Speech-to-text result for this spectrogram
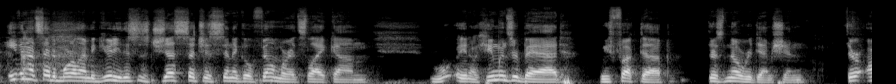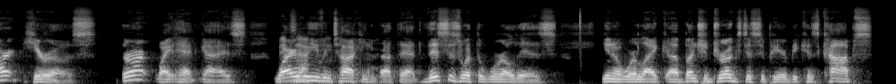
even outside of moral ambiguity, this is just such a cynical film where it's like, um, you know, humans are bad. We fucked up. There's no redemption. There aren't heroes. There aren't white hat guys. Why are we even talking about that? This is what the world is. You know, where like a bunch of drugs disappear because cops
